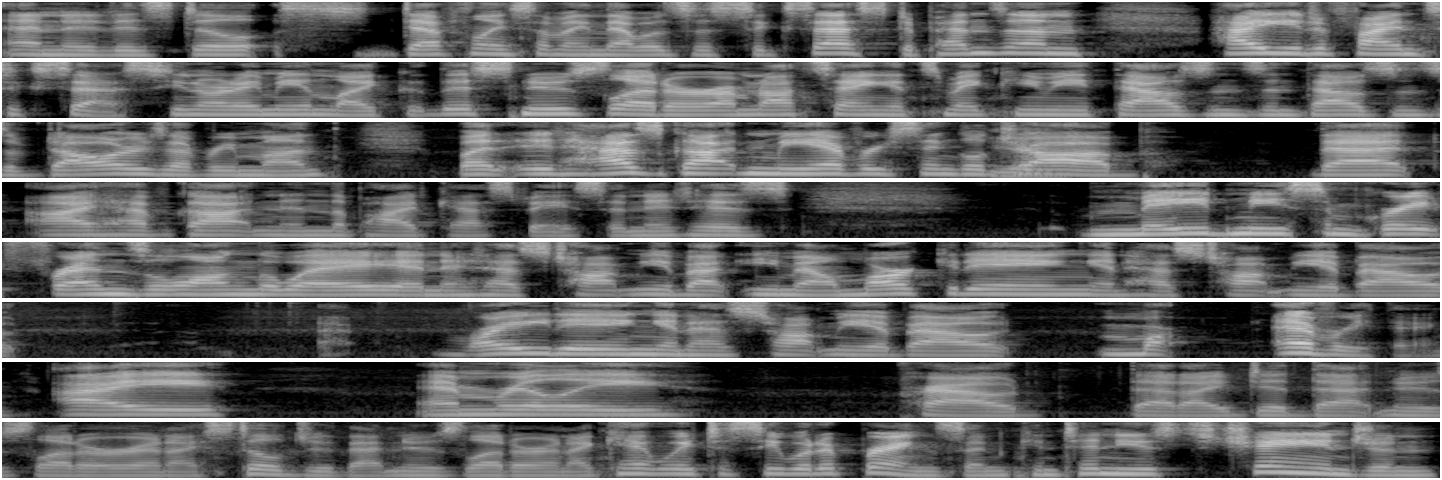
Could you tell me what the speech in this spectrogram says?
And it is still definitely something that was a success. Depends on how you define success. You know what I mean? Like this newsletter, I'm not saying it's making me thousands and thousands of dollars every month, but it has gotten me every single Yeah. job that I have gotten in the podcast space. And it has made me some great friends along the way. And it has taught me about email marketing. It has taught me about uh, writing. It has taught me about mar- everything. I am really proud that I did that newsletter and I still do that newsletter and I can't wait to see what it brings and continues to change and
